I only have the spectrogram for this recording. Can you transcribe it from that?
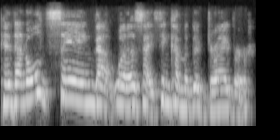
Okay, that old saying that was, I think I'm a good driver,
